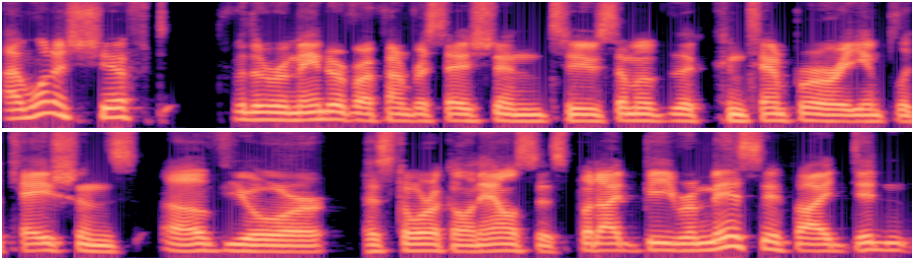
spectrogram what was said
I want to shift for the remainder of our conversation to some of the contemporary implications of your historical analysis. But I'd be remiss if I didn't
